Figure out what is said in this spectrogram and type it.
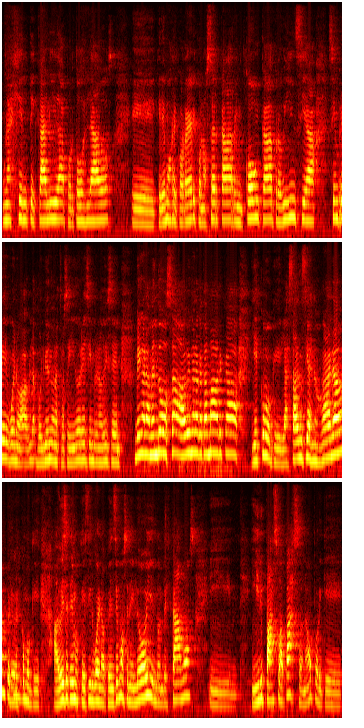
una gente cálida por todos lados. Eh, queremos recorrer y conocer cada rincón, cada provincia. Siempre, bueno, volviendo a nuestros seguidores, siempre nos dicen, vengan a Mendoza, vengan a Catamarca. Y es como que las ansias nos ganan, pero es mm. como que a veces tenemos que decir, bueno, pensemos en el hoy, en donde estamos y, ir paso a paso, ¿no? Porque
